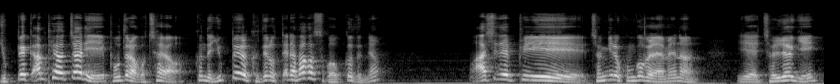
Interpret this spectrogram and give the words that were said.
600A짜리 보드라고 쳐요. 근데 600을 그대로 때려 박을 수가 없거든요. 아시다시피 전기를 공급하려면은 이제 전력이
